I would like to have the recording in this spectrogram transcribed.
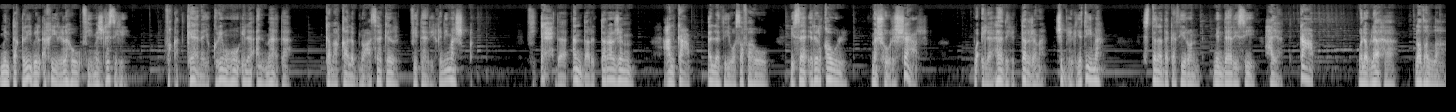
من تقريب الأخير له في مجلسه فقد كان يكرمه إلى أن مات كما قال ابن عساكر في تاريخ دمشق. في إحدى أندر التراجم عن كعب الذي وصفه بسائر القول مشهور الشعر. وإلى هذه الترجمة شبه اليتيمة استند كثير من دارسي حياة كعب ولولاها لظل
